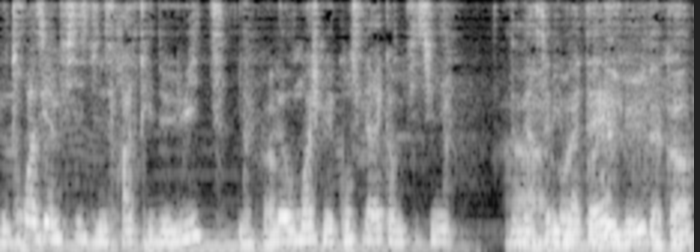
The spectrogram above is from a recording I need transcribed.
le troisième fils d'une fratrie de huit, là où moi je me considérais comme fils unique. de mère Ah, au- célibataire. Au, début, d'accord.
